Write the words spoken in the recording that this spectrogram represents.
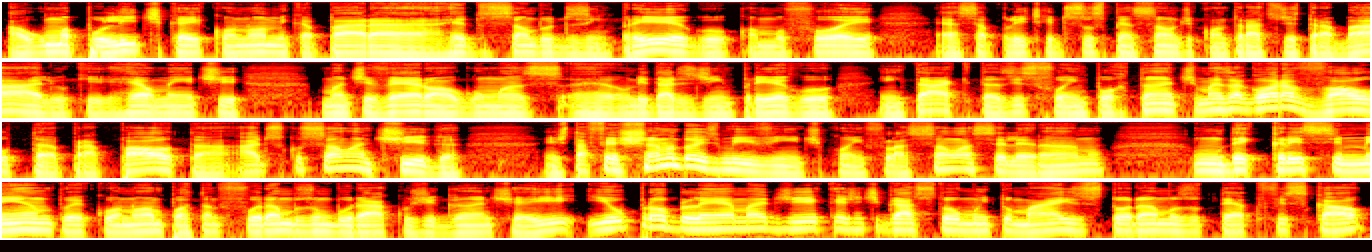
alguma política econômica para redução do desemprego, como foi essa política de suspensão de contratos de trabalho, que realmente mantiveram algumas eh, unidades de emprego intactas, isso foi importante, mas agora volta para a pauta a discussão antiga. A gente está fechando 2020 com a inflação acelerando, um decrescimento econômico, portanto, furamos um buraco gigante aí, e o problema de que a gente gastou muito mais, estouramos o teto fiscal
